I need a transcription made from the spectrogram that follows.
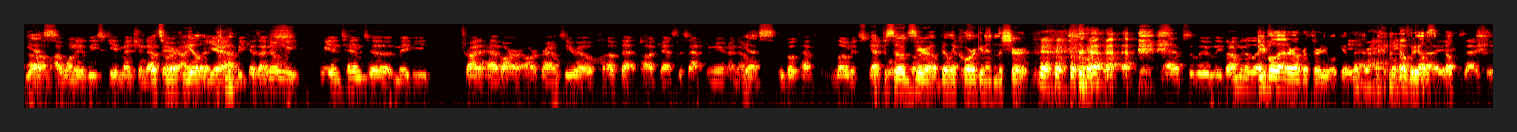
yes. um, I want to at least get mentioned out Let's there. I- reveal it. Yeah, because I know we we intend to maybe try to have our, our ground zero of that podcast this afternoon. I know yes. we both have loaded schedules. Episode zero, Billy Episode- Corgan in the shirt. Absolutely, but I'm gonna let People that are over 30 will get that. right, Nobody else right, will. Exactly.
